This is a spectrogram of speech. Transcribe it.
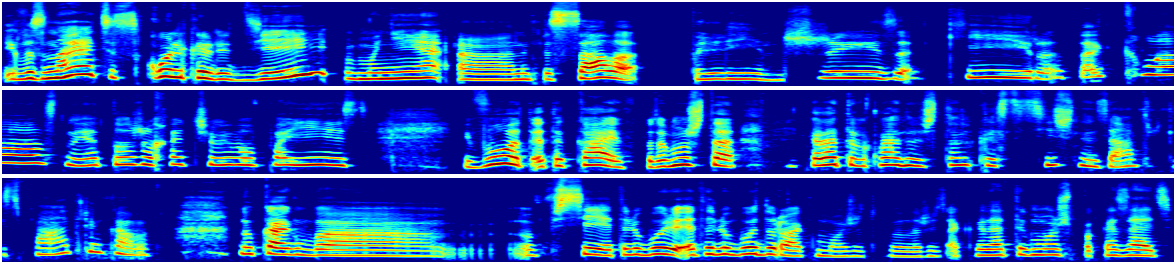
И вы знаете, сколько людей мне э, написало блин, Жиза, Кира, так классно, я тоже хочу его поесть. И вот, это кайф, потому что когда ты выкладываешь только эстетичные завтраки с Патриком, ну, как бы, ну, все, это любой, это любой дурак может выложить. А когда ты можешь показать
